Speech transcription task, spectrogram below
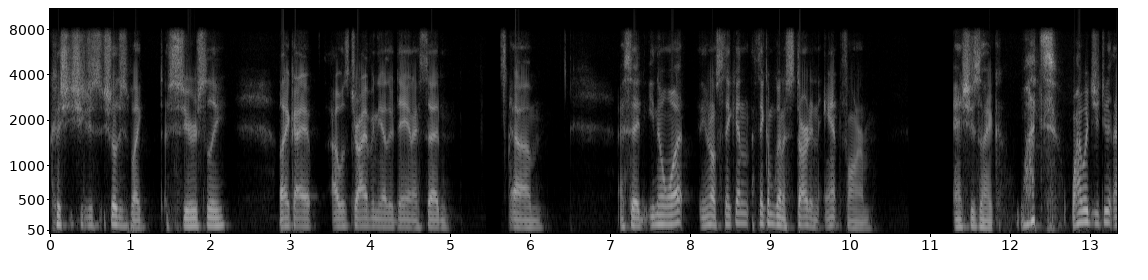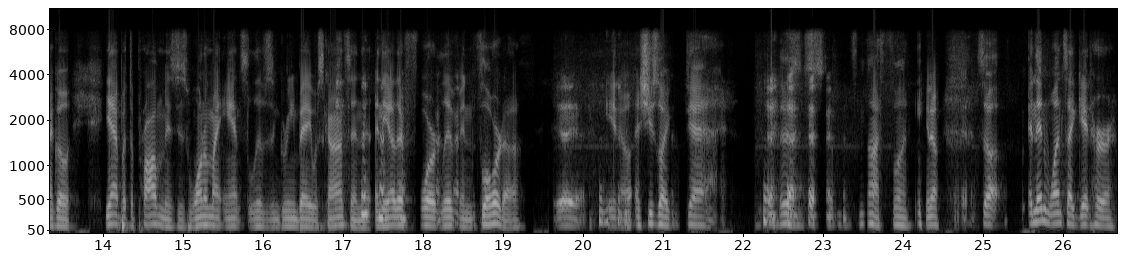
because she, she just she'll just be like seriously? Like i i was driving the other day and i said um i said you know what? You know i was thinking? I think i'm going to start an ant farm and she's like what? Why would you do that? And i go yeah but the problem is is one of my aunts lives in green bay wisconsin and the other four live in florida. Yeah, yeah. you know and she's like dad this is, it's not funny you know? So and then once i get her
